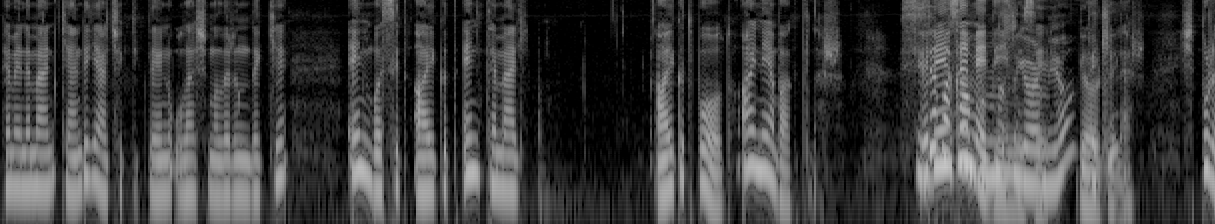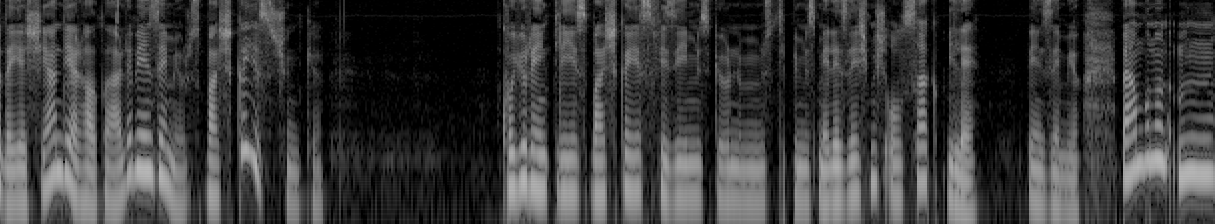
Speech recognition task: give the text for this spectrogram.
hemen hemen kendi gerçekliklerine ulaşmalarındaki en basit aygıt, en temel aygıt bu oldu. Aynaya baktılar. Size Ve benzemediğimizi görmüyor, gördüler. Peki. İşte burada yaşayan diğer halklarla benzemiyoruz. Başkayız çünkü. koyu renkliyiz, başkayız, fiziğimiz, görünümümüz, tipimiz melezleşmiş olsak bile benzemiyor. Ben bunun hmm,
